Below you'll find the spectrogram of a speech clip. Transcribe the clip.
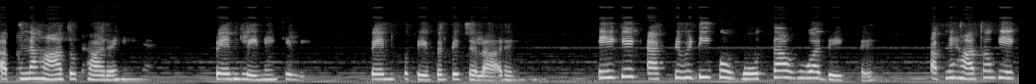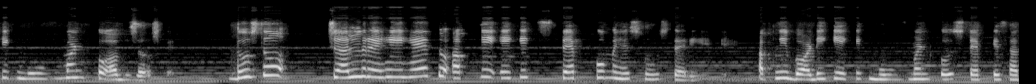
अपना हाथ उठा रहे हैं। पेन लेने के लिए, पेन को पेपर पे चला रहे हैं। एक एक एक्टिविटी को होता हुआ देखते हैं। अपने हाथों की एक एक मूवमेंट को ऑब्ज़र्व करें दोस्तों, चल रहे हैं तो अपने एक एक स्टेप को महसूस करिए अपनी बॉडी के एक एक मूवमेंट को स्टेप के साथ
